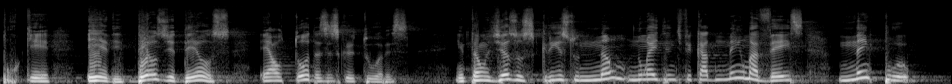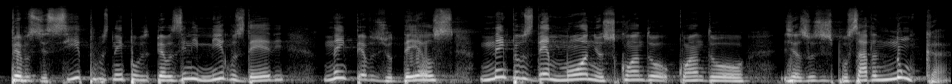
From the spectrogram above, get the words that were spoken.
porque ele, Deus de Deus, é autor das Escrituras. Então, Jesus Cristo não, não é identificado nenhuma vez nem por, pelos discípulos, nem por, pelos inimigos dele, nem pelos judeus, nem pelos demônios quando, quando Jesus expulsava, nunca.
